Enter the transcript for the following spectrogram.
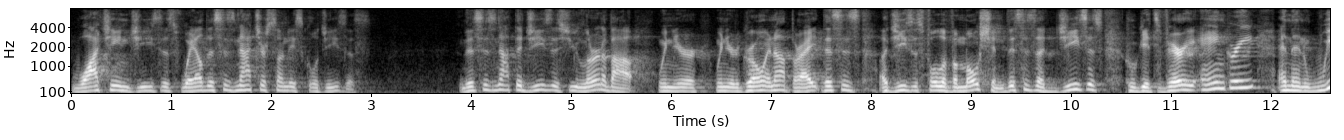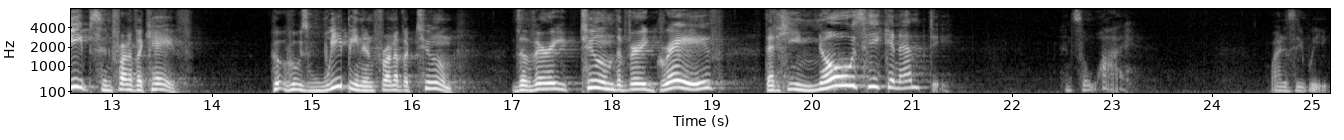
watching Jesus wail? This is not your Sunday school Jesus. This is not the Jesus you learn about when you're, when you're growing up, right? This is a Jesus full of emotion. This is a Jesus who gets very angry and then weeps in front of a cave, who, who's weeping in front of a tomb, the very tomb, the very grave that he knows he can empty. And so, why? Why does he weep?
